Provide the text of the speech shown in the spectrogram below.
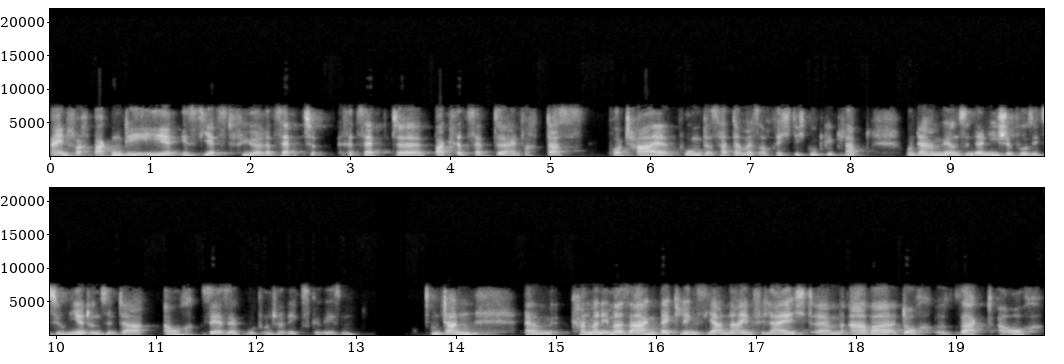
einfachbacken.de ist jetzt für Rezept, Rezepte, Backrezepte einfach das Portalpunkt. Das hat damals auch richtig gut geklappt. Und da haben wir uns in der Nische positioniert und sind da auch sehr, sehr gut unterwegs gewesen. Und dann ähm, kann man immer sagen, Backlinks ja, nein, vielleicht, ähm, aber doch sagt auch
